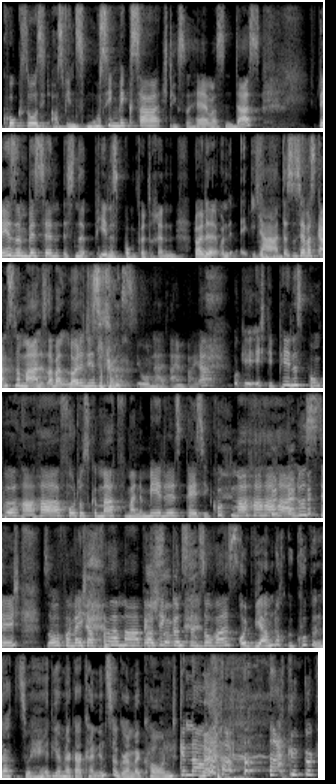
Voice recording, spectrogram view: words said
guck so, sieht aus wie ein Smoothie-Mixer. Ich denk so, hä, was ist denn das? Lese ein bisschen, ist eine Penispumpe drin. Leute, und äh, ja, das ist ja was ganz Normales, aber Leute, die Situation halt einfach, ja. Okay, ich die Penispumpe, haha, Fotos gemacht für meine Mädels, Pacey, guck mal, hahaha, lustig. So, von welcher Firma, wer Was schickt uns denn sowas? Und wir haben doch geguckt und dachten so, hä, die haben ja gar keinen Instagram-Account. Genau. Geguckt,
